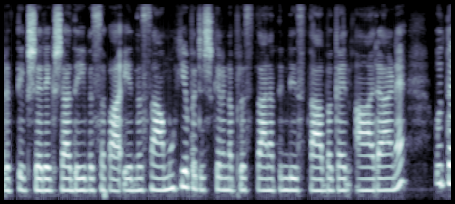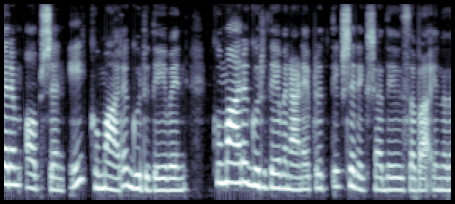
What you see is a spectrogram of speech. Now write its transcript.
പ്രത്യക്ഷരക്ഷാ ദേവസഭ എന്ന സാമൂഹ്യ പരിഷ്കരണ പ്രസ്ഥാനത്തിന്റെ സ്ഥാപകൻ ആരാണ്? ഉത്തരം ഓപ്ഷൻ എ. കുമാരഗുരുദേവൻ. കുമാരഗുരുദേവനാണ് പ്രത്യക്ഷരക്ഷാ ദേവസഭ എന്ന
